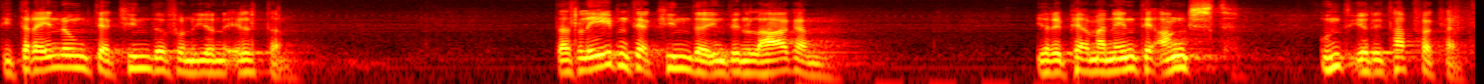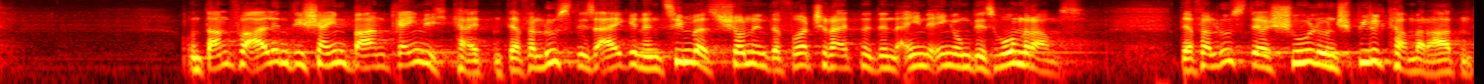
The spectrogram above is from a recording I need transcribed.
Die Trennung der Kinder von ihren Eltern, das Leben der Kinder in den Lagern, ihre permanente Angst und ihre Tapferkeit. Und dann vor allem die scheinbaren Kleinigkeiten, der Verlust des eigenen Zimmers schon in der fortschreitenden Einengung des Wohnraums, der Verlust der Schul- und Spielkameraden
